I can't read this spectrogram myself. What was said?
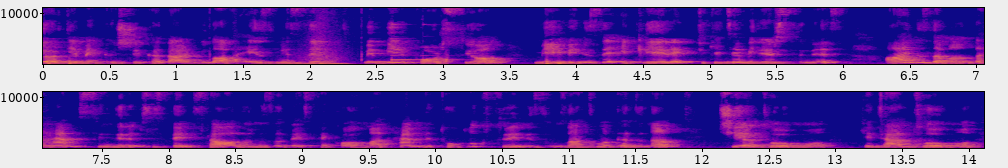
4 yemek kaşığı kadar yulaf ezmesi ve bir porsiyon meyvenizi ekleyerek tüketebilirsiniz. Aynı zamanda hem sindirim sistemi sağlığınıza destek olmak hem de tokluk sürenizi uzatmak adına chia tohumu, keten tohumu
